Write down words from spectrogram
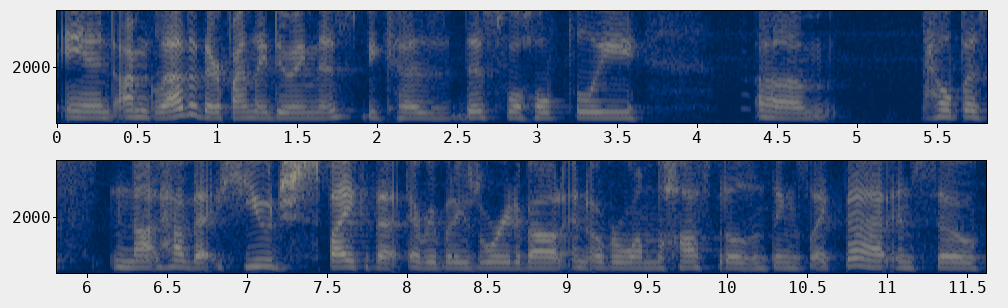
And I'm glad that they're finally doing this because this will hopefully um, help us not have that huge spike that everybody's worried about and overwhelm the hospitals and things like that. And so,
